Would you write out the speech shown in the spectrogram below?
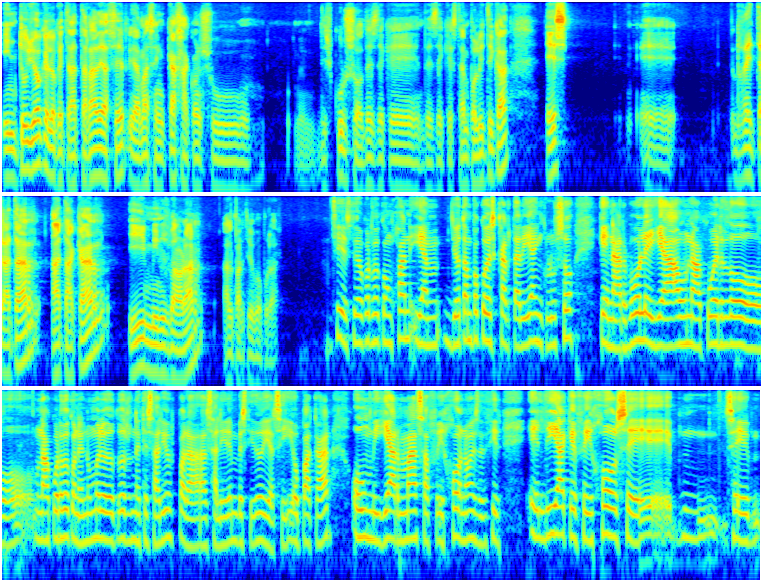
intuyo que lo que tratará de hacer, y además encaja con su discurso desde que, desde que está en política, es eh, retratar, atacar y minusvalorar al Partido Popular. Sí, estoy de acuerdo con Juan y yo tampoco descartaría incluso que enarbole ya un acuerdo, un acuerdo con el número de votos necesarios para salir en vestido y así opacar o humillar más a Feijó, ¿no? Es decir, el día que Feijó se, mm, se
